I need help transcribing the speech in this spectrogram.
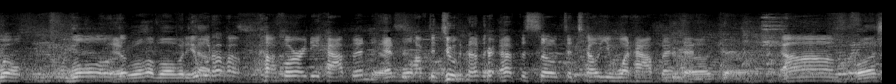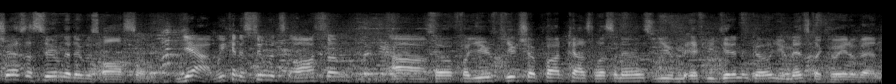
we'll we'll It will have already it would happened. have, have already happened, and we'll have to do another episode to tell you what happened. And Okay. um, Well, let's just assume that it was awesome. yeah, we can assume it's awesome. So, for you future podcast listeners, you if you didn't go, you missed a great event.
